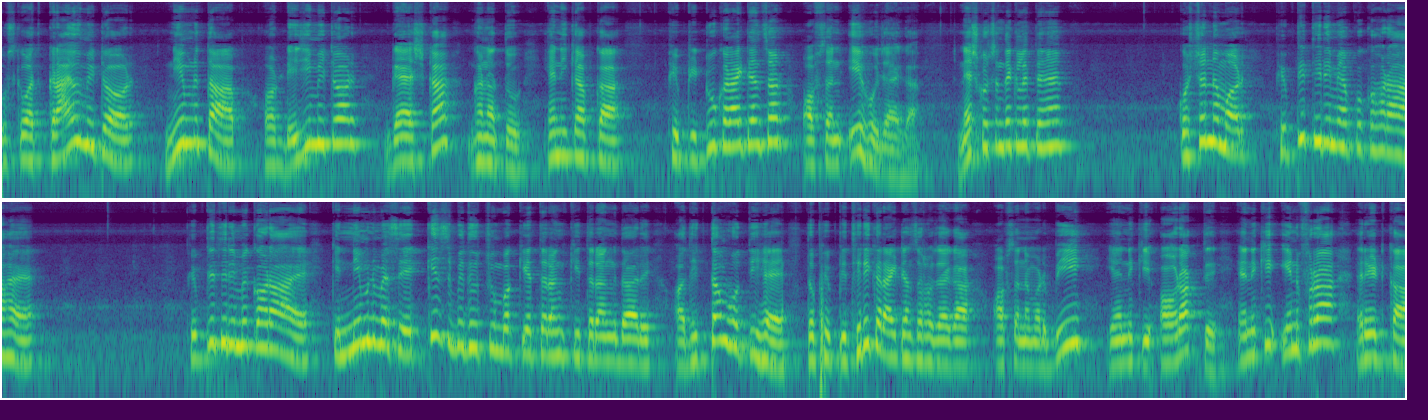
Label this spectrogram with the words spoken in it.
उसके बाद क्रायोमीटर, निम्न ताप और डेजीमीटर गैस का घनत्व। यानी कि आपका 52 का राइट आंसर ऑप्शन ए हो जाएगा। नेक्स्ट क्वेश्चन देख लेते हैं। क्वेश्चन नंबर 53 में आपको कह रहा है 53 में कह रहा है कि निम्न में से किस विद्युत चुंबकीय तरंग की तरंग दर अधिकतम होती है? तो 53 का राइट आंसर हो जाएगा ऑप्शन नंबर बी यानी कि औरक्त, यानी कि इन्फ्रा रेड का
